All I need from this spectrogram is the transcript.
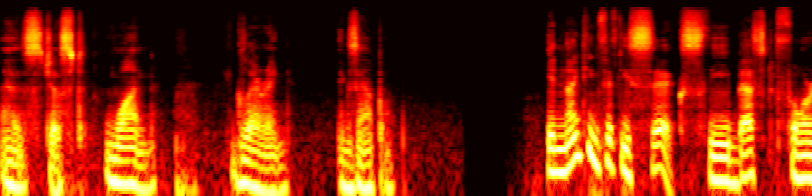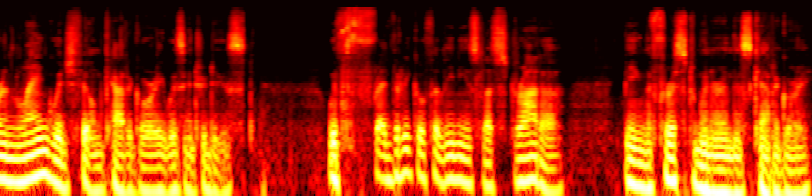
as just one glaring example. In 1956, the Best Foreign Language Film category was introduced, with Federico Fellini's La Strada being the first winner in this category.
